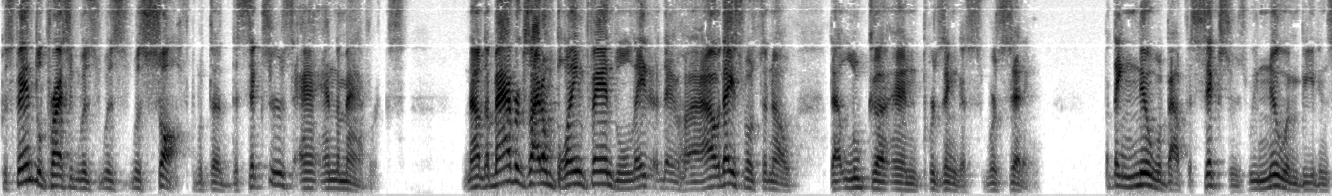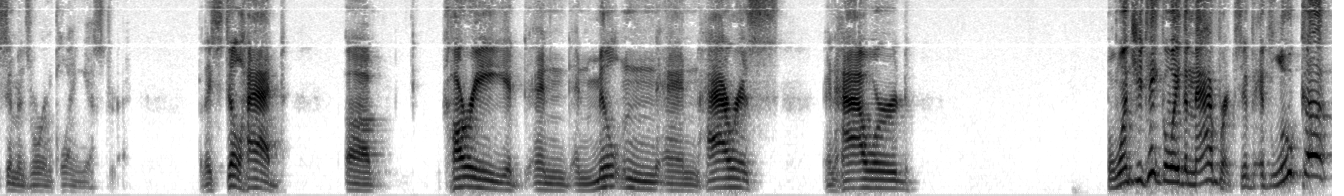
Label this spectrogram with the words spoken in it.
because FanDuel pricing was was was soft with the the Sixers and, and the Mavericks. Now the Mavericks, I don't blame FanDuel. They, they how are they supposed to know that Luka and Porzingis were sitting? But they knew about the Sixers. We knew Embiid and Simmons weren't playing yesterday, but they still had uh, Curry and and Milton and Harris and Howard. But once you take away the Mavericks, if if Luka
